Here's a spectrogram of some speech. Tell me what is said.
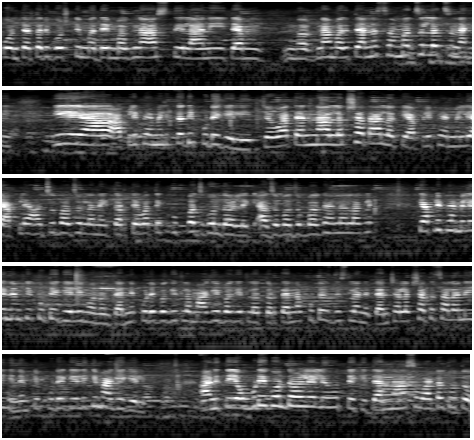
कोणत्या तरी गोष्टीमध्ये मग्न असतील आणि त्या मग्नामध्ये त्यांना समजलंच नाही की आपली फॅमिली कधी पुढे गेली. जेव्हा त्यांना लक्षात आलं की आपली फॅमिली आपल्या आजूबाजूला नाही तर तेव्हा ते खूपच गोंधळले की आजूबाजू बघायला लागले. की आपली फॅमिली नेमकी कुठे गेली म्हणून? त्यांनी पुढे बघितलं मागे बघितलं तर त्यांना कुठेच दिसलं नाही. त्यांच्या लक्षातच आलं नाही हे नेमके पुढे गेली की मागे गेली? आणि ते एवढे गोंधळलेले होते की त्यांना असं वाटत होतं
